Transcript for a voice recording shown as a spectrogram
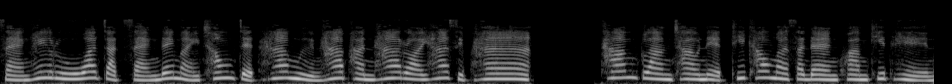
แสงให้รู้ว่าจัดแสงได้ไหมช่อง 755,555ท่ามกลางชาวเน็ตที่เข้ามาแสดงความคิดเห็น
